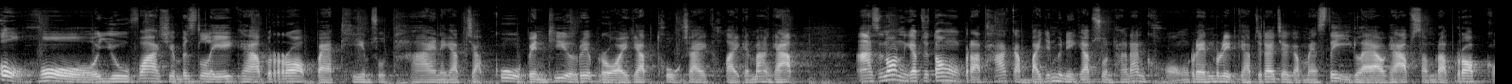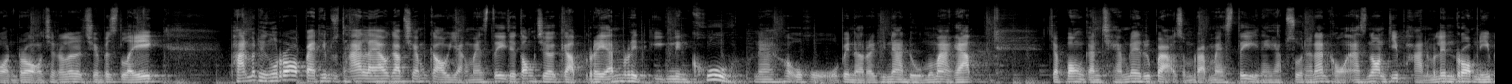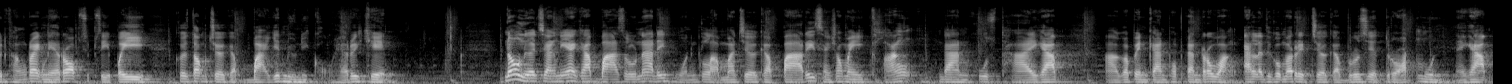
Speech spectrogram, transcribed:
โอ้โหยูฟาแชมเปี้ยนส์ลีกครับ รอบ 8 ทีมสุดท้ายนะครับ จับคู่เป็นที่เรียบร้อยครับ ถูกใจใครกันบ้างครับ อาร์เซนอลครับจะต้องประทะกับไบเยนมิวนิกครับ ส่วนทางด้านของเรนบริดครับ จะได้เจอกับแมนสตี้อีกแล้วครับสำหรับรอบก่อนรองชนะเลิศแชมเปี้ยนส์ลีกผ่านมาถึงรอบ 8 ทีมสุดท้ายแล้วครับ แชมป์เก่าอย่างแมนสตี้จะต้องเจอกับเรอัลมาดริดอีกหนึ่งคู่นะโอ้โห เป็นอะไรที่น่าดูมากๆครับ จะป้องกันแชมป์ได้หรือเปล่าสำหรับแมนสตี้นะครับส่วนทางด้านของอาร์เซนอลที่ผ่านมาเล่นรอบนี้เป็นครั้งแรกในรอบ 14 ปี ก็จะต้องเจอกับไบเยนมิวนิกของแฮร์รี่เคนนอกเหนือจากนี้ครับบาร์เซโลนาได้หวนกลับมาเจอกับปารีสแซงต์แชร์แมงอีกครั้งด้านคู่สุดท้ายครับก็เป็นการพบกันระหว่างแอตเลติโกมาดริดเจอกับบรูเซียดร์ทมุนนะครับ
